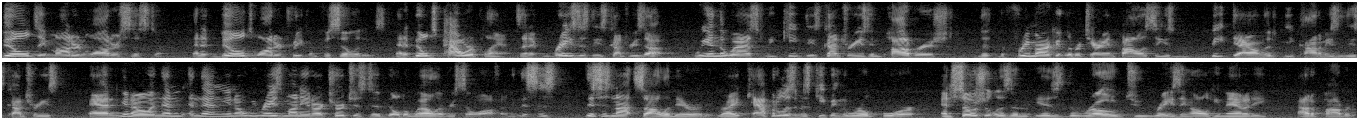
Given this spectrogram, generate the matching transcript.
builds a modern water system and it builds water treatment facilities and it builds power plants and it raises these countries up. We in the West, we keep these countries impoverished, the, the free market libertarian policies beat down the, the economies of these countries and you know and then and then you know we raise money in our churches to build a well every so often. I mean this is this is not solidarity right? Capitalism is keeping the world poor and socialism is the road to raising all humanity out of poverty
